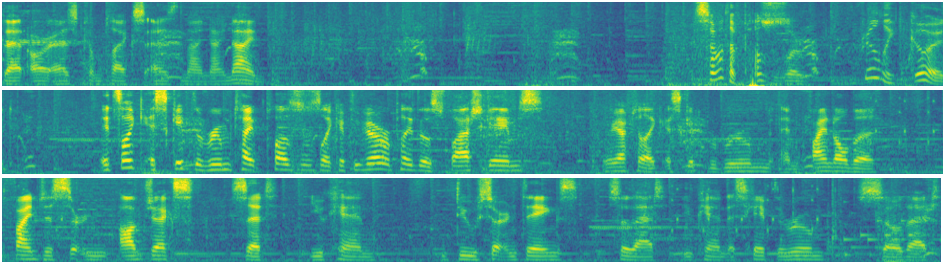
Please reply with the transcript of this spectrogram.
that are as complex as 999 some of the puzzles are really good. It's like escape the room type puzzles. Like if you've ever played those flash games where you have to like escape the room and find all the find just certain objects that you can do certain things so that you can escape the room so that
